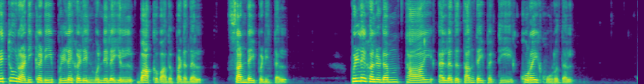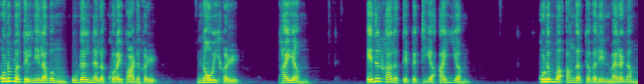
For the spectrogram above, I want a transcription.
பெற்றோர் அடிக்கடி பிள்ளைகளின் முன்னிலையில் வாக்குவாதப்படுதல் சண்டை பிடித்தல் பிள்ளைகளிடம் தாய் அல்லது தந்தை பற்றி குறை கூறுதல் குடும்பத்தில் நிலவும் உடல்நல குறைபாடுகள் நோய்கள் பயம் எதிர்காலத்தை பற்றிய ஐயம் குடும்ப அங்கத்தவரின் மரணம்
